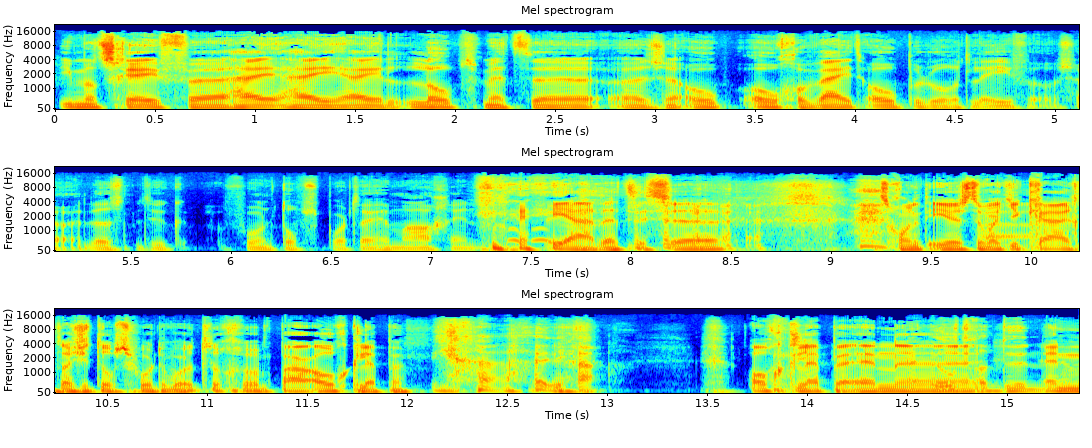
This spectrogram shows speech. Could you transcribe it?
iemand schreef, eh, hij, hij, hij loopt met eh, eh, zijn ogen wijd open door het leven. Of zo. Dat is natuurlijk voor een topsporter helemaal geen... Ja, dat is, het is gewoon het eerste wat je krijgt als je topsporter wordt. Toch een paar oogkleppen. ja, ja. Oogkleppen en, dun, en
